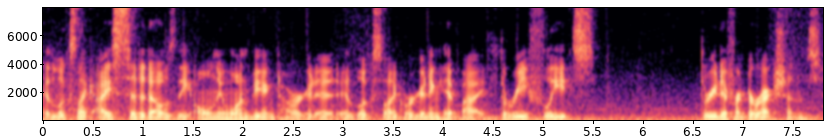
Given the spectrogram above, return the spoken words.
It looks like Ice Citadel is the only one being targeted. It looks like we're getting hit by three fleets, three different directions.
